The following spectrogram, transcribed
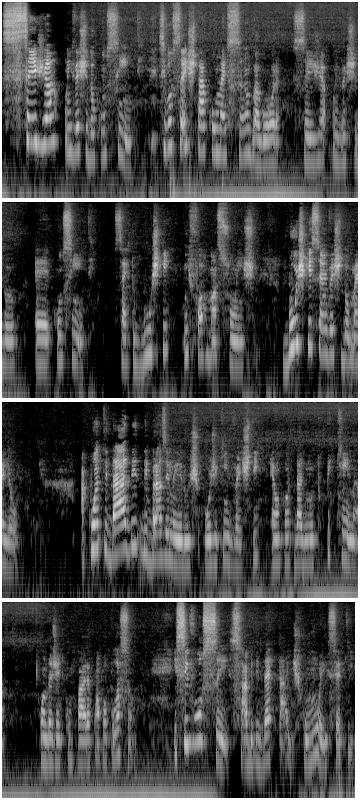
Seja um investidor consciente. Se você está começando agora, seja um investidor é, consciente, certo? Busque informações. Busque ser um investidor melhor. A quantidade de brasileiros hoje que investe é uma quantidade muito pequena quando a gente compara com a população. E se você sabe de detalhes como esse aqui,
